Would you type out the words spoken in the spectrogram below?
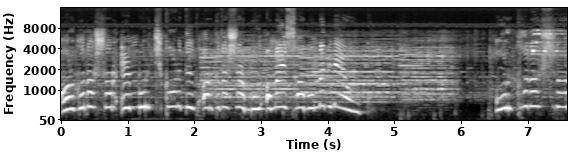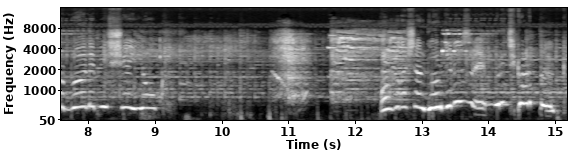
Arkadaşlar Ember çıkardık. Arkadaşlar bu ana hesabında bile yok. Arkadaşlar böyle bir şey yok. Arkadaşlar gördünüz mü? Ember'ı çıkarttık.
